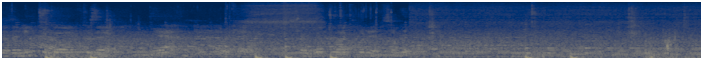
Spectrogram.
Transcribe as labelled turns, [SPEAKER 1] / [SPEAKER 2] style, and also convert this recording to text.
[SPEAKER 1] So they need to go up to there. Yeah. Okay. So what do I put in?
[SPEAKER 2] Somebody.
